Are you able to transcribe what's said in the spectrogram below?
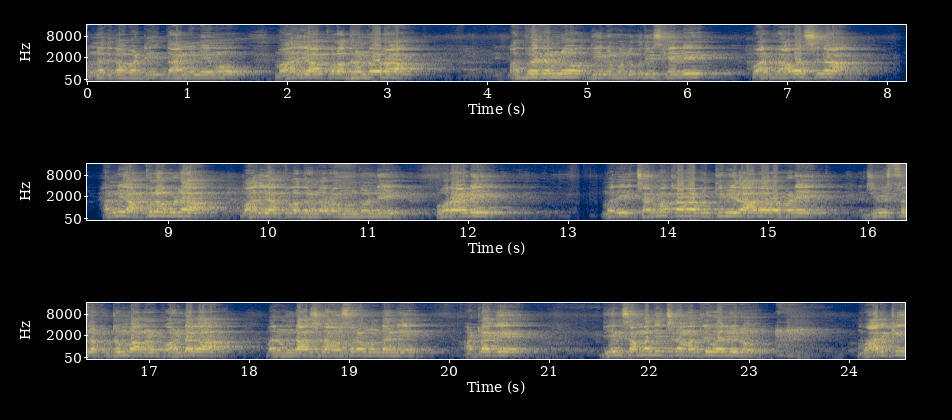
ఉన్నది కాబట్టి దాన్ని మేము మాది హక్కుల దండోరా ఆధ్వర్యంలో దీన్ని ముందుకు తీసుకెళ్ళి వారికి రావాల్సిన అన్ని హక్కులు కూడా మాది హక్కుల దండోరా ముందుండి పోరాడి మరి చర్మకార వృత్తి మీద ఆధారపడి జీవిస్తున్న కుటుంబాలకు అండగా మరి ఉండాల్సిన అవసరం ఉందని అట్లాగే దీనికి సంబంధించిన మంత్రివర్యులు వారికి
